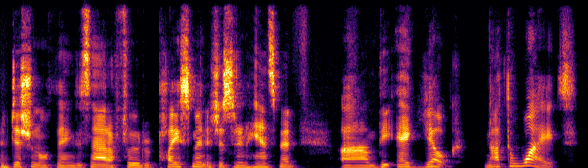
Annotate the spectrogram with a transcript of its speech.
additional things. It's not a food replacement, it's just an enhancement. Um, the egg yolk, not the white.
